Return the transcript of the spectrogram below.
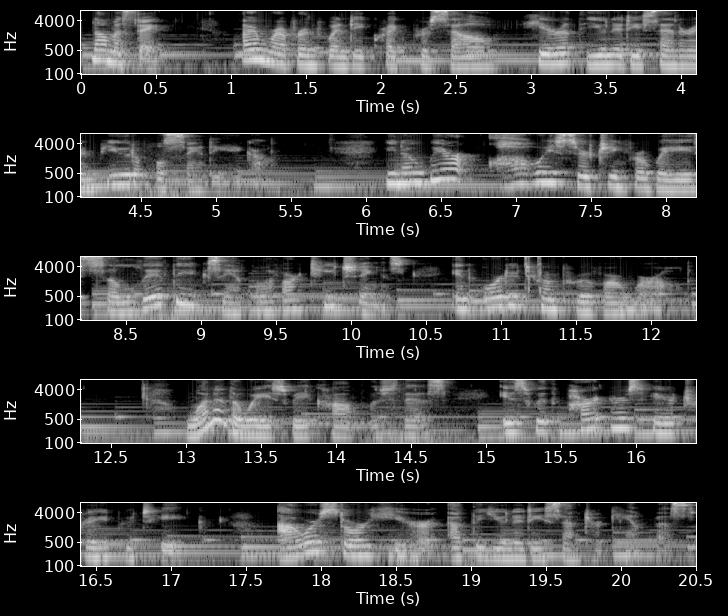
Namaste. I'm Reverend Wendy Craig Purcell here at the Unity Center in beautiful San Diego. You know, we are always searching for ways to live the example of our teachings in order to improve our world. One of the ways we accomplish this is with Partners Fair Trade Boutique, our store here at the Unity Center campus.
